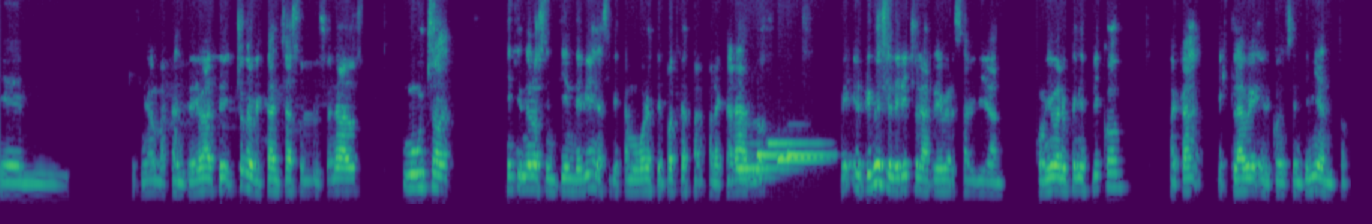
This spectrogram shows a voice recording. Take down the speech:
que, generan bastante debate. Yo creo que están ya solucionados. Mucha gente no los entiende bien, así que está muy bueno este podcast para, para aclararlos. El primero es el derecho a la reversibilidad. Como bien Eugenia explicó, acá es clave el consentimiento,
